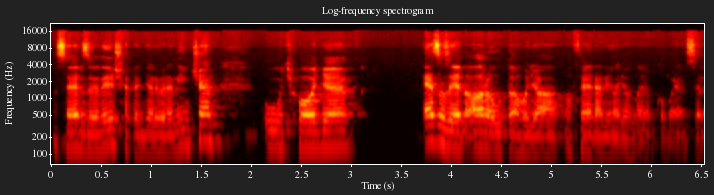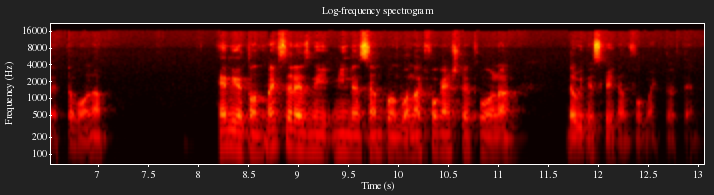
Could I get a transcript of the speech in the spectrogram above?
a szerződés, hát egyelőre nincsen, úgyhogy ez azért arra utal, hogy a, a Ferrari nagyon-nagyon komolyan szerette volna Hamilton-t megszerezni, minden szempontból nagy fogást tett volna, de úgy néz ki, hogy nem fog megtörténni.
